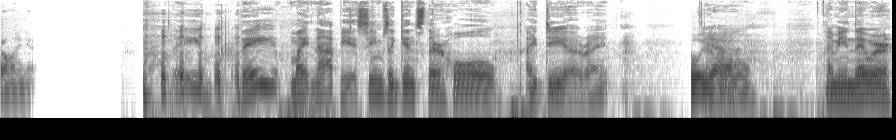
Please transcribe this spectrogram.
spelling it. they they might not be. It seems against their whole idea, right? Well, Their yeah. whole- I mean, they were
